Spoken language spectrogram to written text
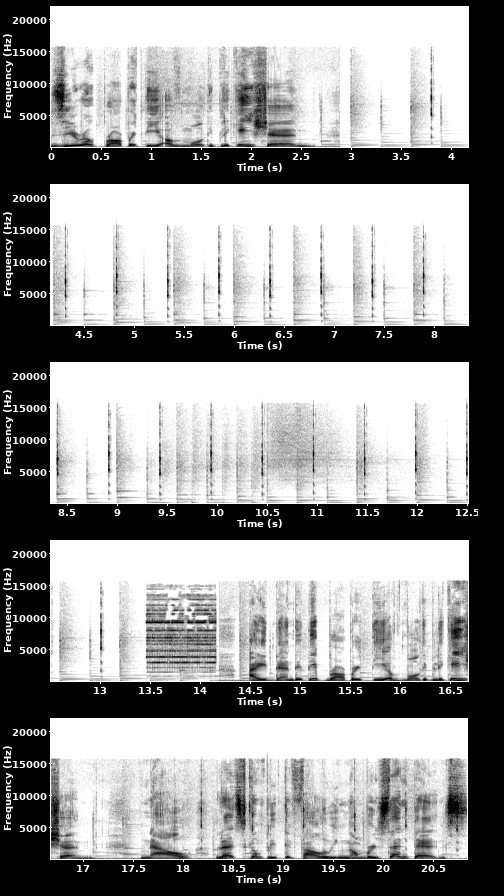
Zero property of multiplication. Identity property of multiplication. Now, let's complete the following number sentence.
